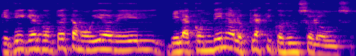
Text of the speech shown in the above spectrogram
que tienen que ver con toda esta movida de, la condena a los plásticos de un solo uso.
